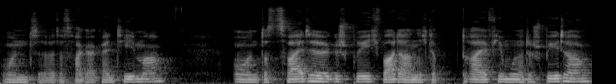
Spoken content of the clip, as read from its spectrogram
Und äh, das war gar kein Thema. Und das zweite Gespräch war dann, ich glaube, drei, vier Monate später.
